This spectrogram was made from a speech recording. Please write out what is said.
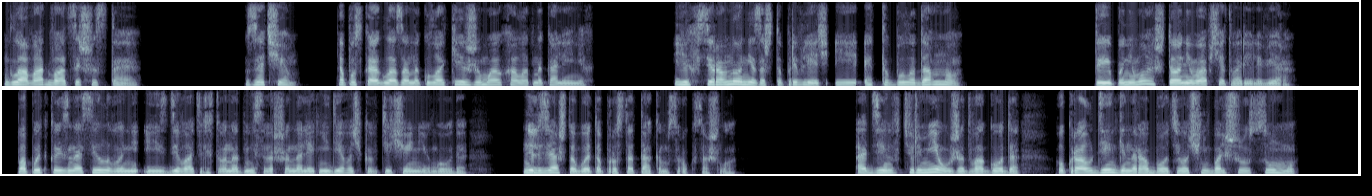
Глава двадцать шестая. Зачем? Опускаю глаза на кулаки сжимаю халат на коленях. Их все равно не за что привлечь, и это было давно. Ты понимаешь, что они вообще творили, Вера? Попытка изнасилования и издевательства над несовершеннолетней девочкой в течение года. Нельзя, чтобы это просто так им с рук сошло. Один в тюрьме уже два года, украл деньги на работе, очень большую сумму,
